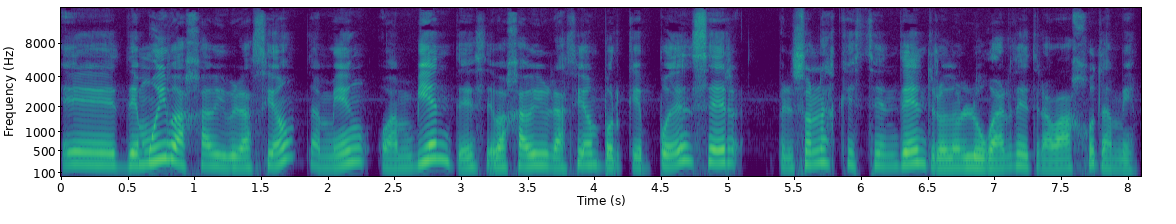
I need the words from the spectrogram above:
eh, de muy baja vibración también o ambientes de baja vibración porque pueden ser personas que estén dentro de un lugar de trabajo también.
